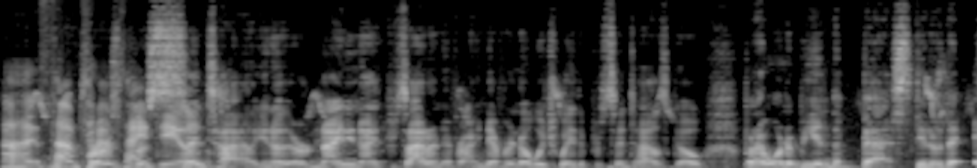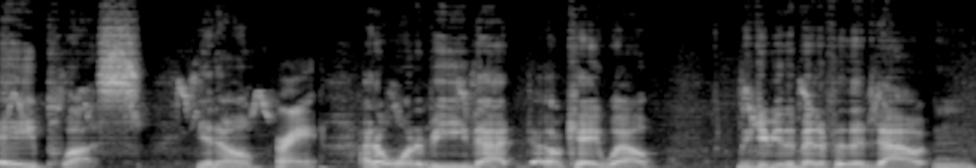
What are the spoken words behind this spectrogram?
Uh, sometimes first I do. percentile, you know, or 99th percent. I don't ever, I never know which way the percentiles go, but I want to be in the best, you know, the A plus, you know. Right. I don't want to be that. Okay, well, I'm gonna give you the benefit of the doubt, and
